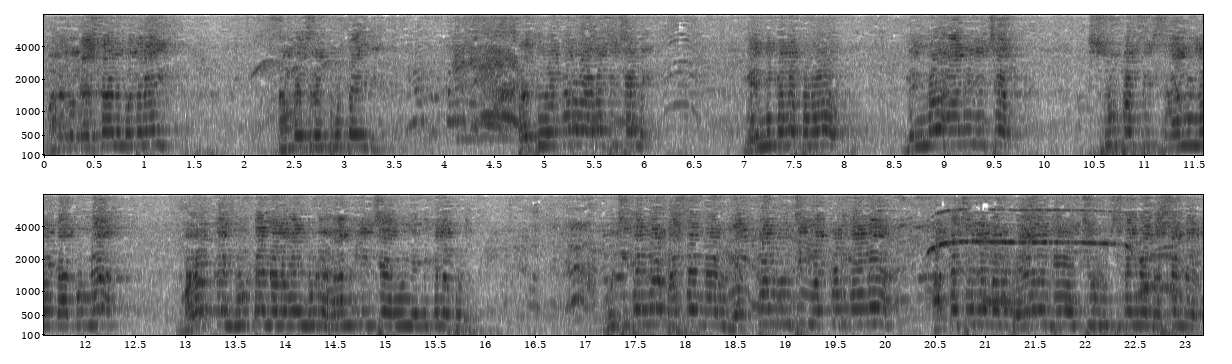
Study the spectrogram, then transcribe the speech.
మనకు కష్టాలు మొదలై సంవత్సరం పూర్తయింది. ప్రతి ఒక్కరూ ఆలోచించండి. ఎన్నికలప్పుడు ఎన్నో హామీలు ఇచ్చారు. సూపర్ సిక్స్ హామీలే కాకుండా మరొక నూట నలభై మూడు హామీలు ఇచ్చారు ఎన్నికలప్పుడు. ఉచితంగా బస్ అన్నారు. ఎక్కడి నుంచి ఎక్కడికైనా అక్క మనం ప్రయాణం చేయొచ్చు ఉచితంగా బస్ అన్నారు.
